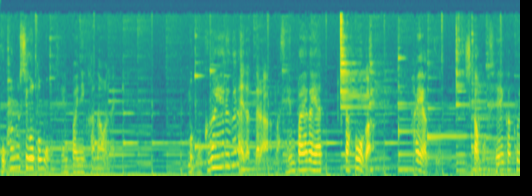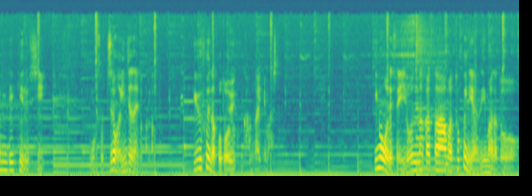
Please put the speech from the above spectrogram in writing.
他の仕事も先輩にかなわない、まあ、僕がやるぐらいだったら、まあ、先輩がやった方が早くしかも正確にできるしもうそっちの方がいいんじゃないのかなというふうなことをよく考えてました今もですねいろんな方、まあ、特にあの今だと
